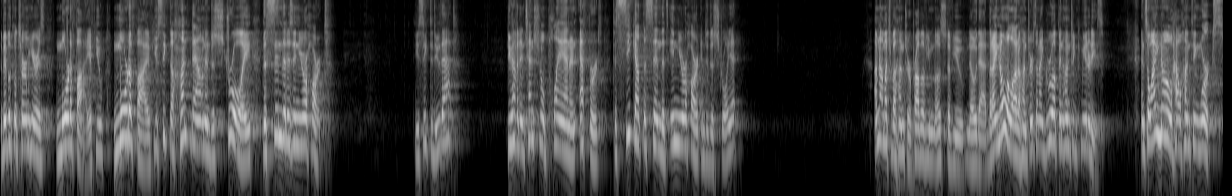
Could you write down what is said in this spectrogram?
The biblical term here is mortify. If you mortify, if you seek to hunt down and destroy the sin that is in your heart, do you seek to do that? Do you have an intentional plan, an effort to seek out the sin that's in your heart and to destroy it? I'm not much of a hunter. Probably most of you know that. But I know a lot of hunters, and I grew up in hunting communities. And so I know how hunting works.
